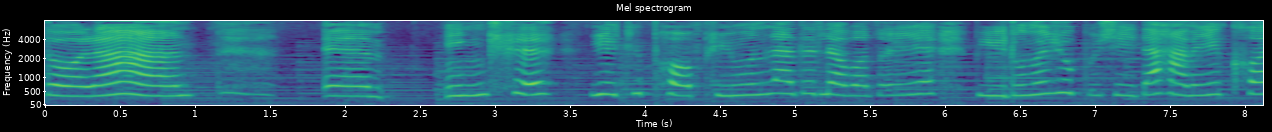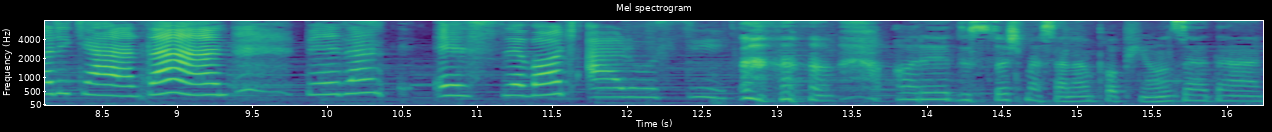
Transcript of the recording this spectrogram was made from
دورن اینکه یکی پاپیون زده لباسای بیرونش رو پوشیده همه یه کاری کردن. بدن ازدواج عروسی. آره دوستاش مثلا پاپیون زدن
